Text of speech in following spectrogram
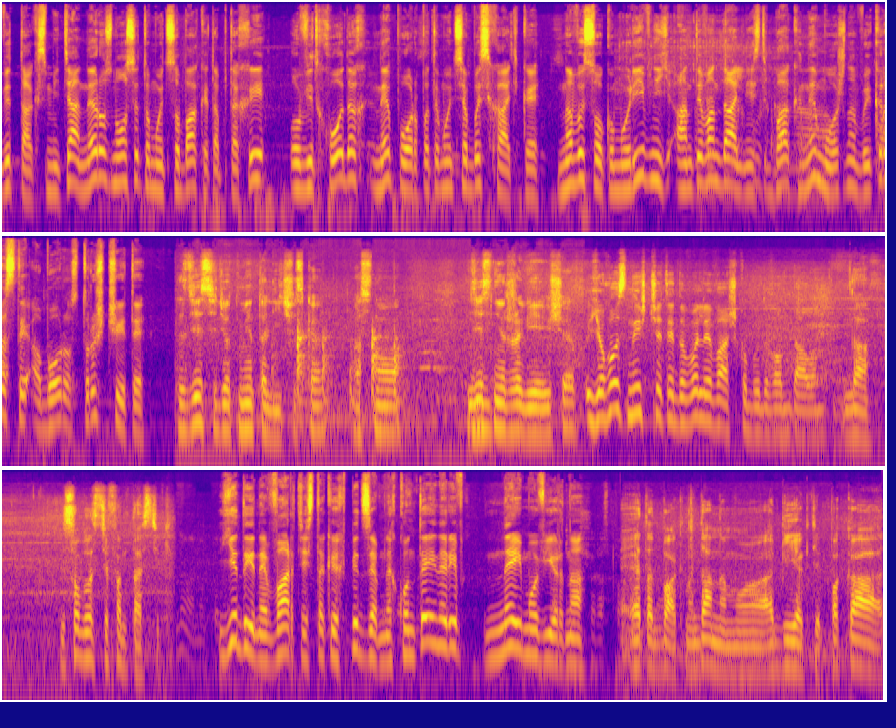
Відтак сміття не розноситимуть собаки та птахи. У відходах не порпатимуться безхатьки. На високому рівні й антивандальність бак не можна викрасти або розтрощити. Здесь идет металлическая основа, здесь нержавеющая, Його знищити доволі важко буде вандалом. да, из области фантастики. Єдине, вартість таких підземних контейнерів неймовірна. Этот бак на данном э, объекте пока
